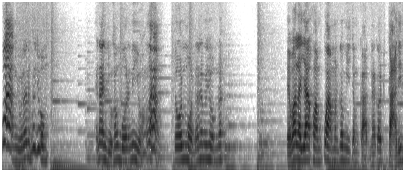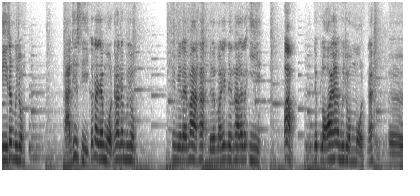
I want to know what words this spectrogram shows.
กว้างอยู่นะท่านผู้ชมไอ้นั่นอยู่ข้างบนอันนี้อยู่ข้างล่างโดนหมดนะท่านผู้ชมนะ แต่ว่าระยะความกว้างมันก็มีจำกัดนะก็กะดีๆท่านผู้ชมการที่สี่ก็น่าจะหมดนะท่านผู้ชม ไม่มีอะไรมากฮะเดินมานิดนึงฮะแล้วก็อีปั๊บเรียบร้อยฮะท่านผู้ชมหมดนะเออ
